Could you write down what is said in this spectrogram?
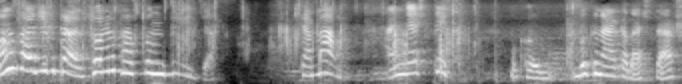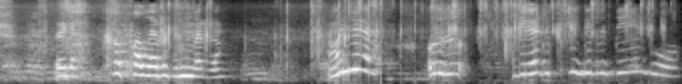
Ama tane. Sonra pastamızı yiyeceğiz. Tamam. Anlaştık. Bakalım. Bakın arkadaşlar. Böyle kafaları bunların. Anne. Diğerki gibi değil bu.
